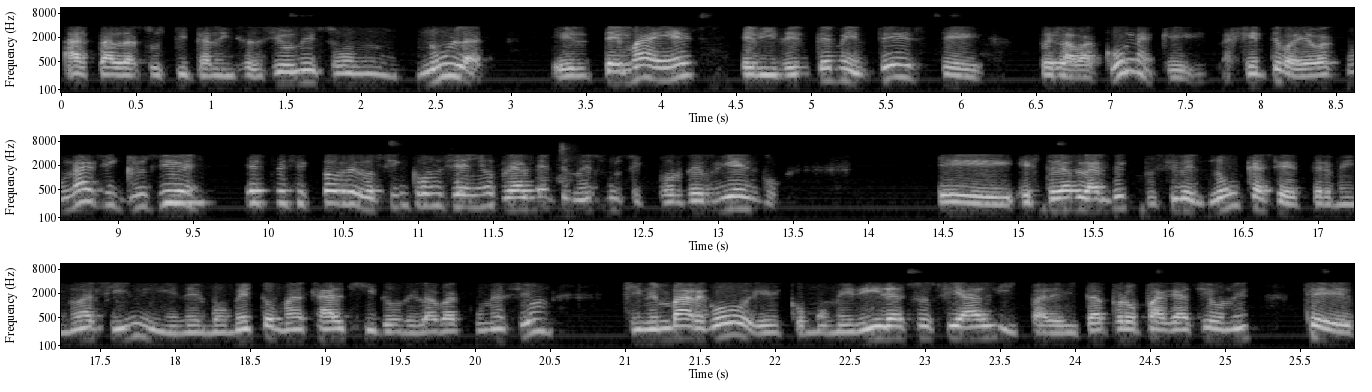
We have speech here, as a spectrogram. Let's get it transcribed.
hasta las hospitalizaciones son nulas. El tema es, evidentemente, este pues la vacuna, que la gente vaya a vacunarse, inclusive este sector de los 5 11 años realmente no es un sector de riesgo. Eh, estoy hablando, inclusive nunca se determinó así ni en el momento más álgido de la vacunación. Sin embargo, eh, como medida social y para evitar propagaciones, se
